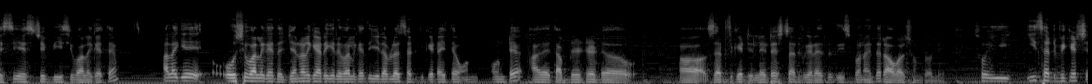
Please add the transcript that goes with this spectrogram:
SC ST BC వాళ్ళకైతే. అలాగే ఓసీ వాళ్ళకైతే జనరల్ కేటగిరీ వాళ్ళకైతే ఈడబ్ల్యూఎస్ సర్టిఫికేట్ అయితే ఉం- ఉంటే అదైతే అప్డేటెడ్ సర్టిఫికేట్ లేటెస్ట్ సర్టిఫికేట్ అయితే తీసుకొని అయితే రావాల్సి ఉంటుంది. సో ఈ ఈ సర్టిఫికేట్స్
